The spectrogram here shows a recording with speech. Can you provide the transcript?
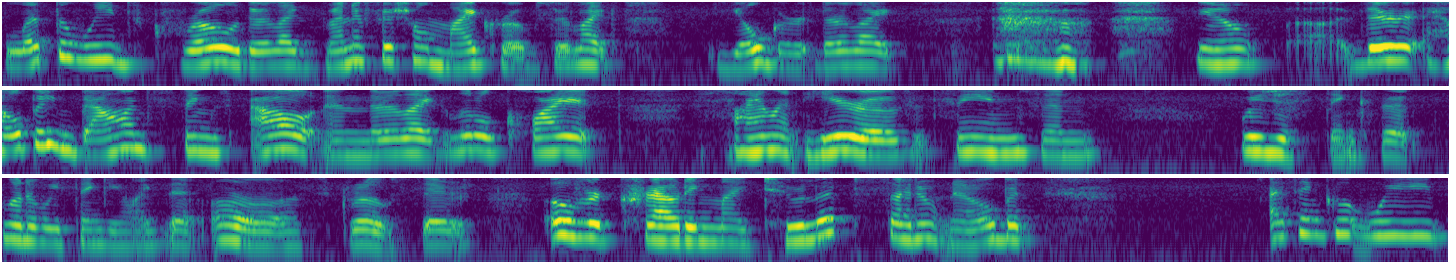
Let the weeds grow. They're like beneficial microbes. They're like yogurt. They're like, you know, uh, they're helping balance things out and they're like little quiet, silent heroes, it seems. And we just think that, what are we thinking? Like that, oh, it's gross. They're overcrowding my tulips. I don't know, but I think we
